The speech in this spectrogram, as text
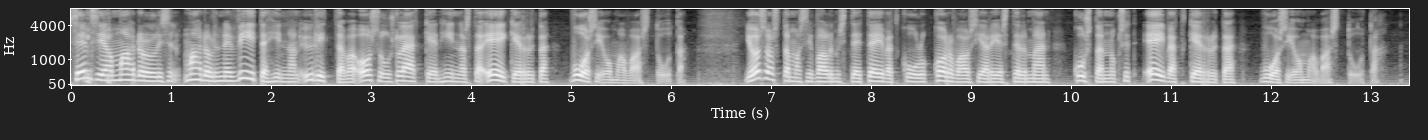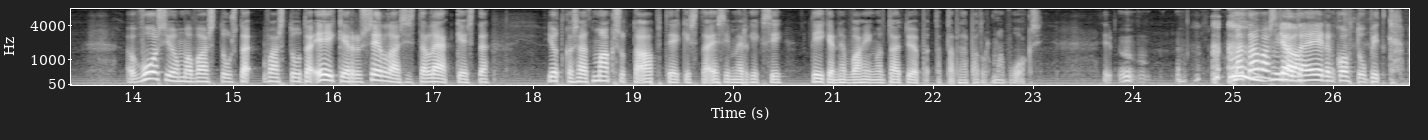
Sen sijaan mahdollisen, mahdollinen viitehinnan ylittävä osuus lääkkeen hinnasta ei kerrytä vuosiomavastuuta. Jos ostamasi valmisteet eivät kuulu korvausjärjestelmään, kustannukset eivät kerrytä vuosiomavastuuta. Vuosiomavastuusta vastuuta ei kerry sellaisista lääkkeistä, jotka saat maksutta apteekista esimerkiksi liikennevahingon tai työtapaturman vuoksi. Mä tavasin tätä eilen kohtuu pitkään.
